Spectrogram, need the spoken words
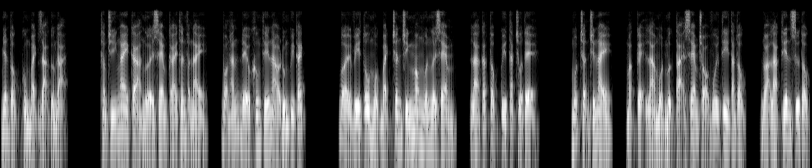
nhân tộc cùng bạch dạ cường đại. Thậm chí ngay cả người xem cái thân phận này, bọn hắn đều không thế nào đúng quy cách. Bởi vì tô một bạch chân chính mong muốn người xem là các tộc quy tắc chúa tể. Một trận chiến này, mặc kệ là một mực tại xem trò vui ti tan tộc, đọa lạc thiên sứ tộc,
